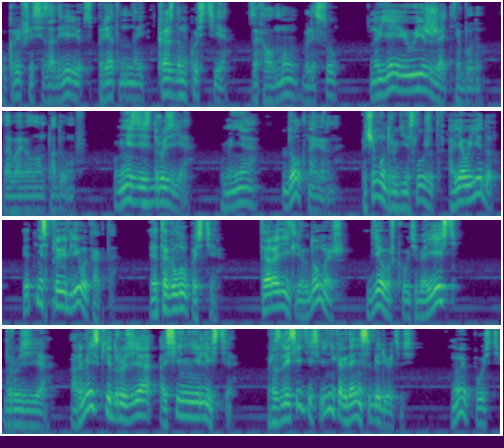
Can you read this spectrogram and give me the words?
укрывшейся за дверью, спрятанной в каждом кусте, за холмом, в лесу. «Но я и уезжать не буду», – добавил он, подумав. У меня здесь друзья. У меня долг, наверное. Почему другие служат, а я уеду? Это несправедливо как-то. Это глупости. Ты о родителях думаешь? Девушка у тебя есть? Друзья. Армейские друзья – осенние листья. Разлетитесь и никогда не соберетесь. Ну и пусть.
